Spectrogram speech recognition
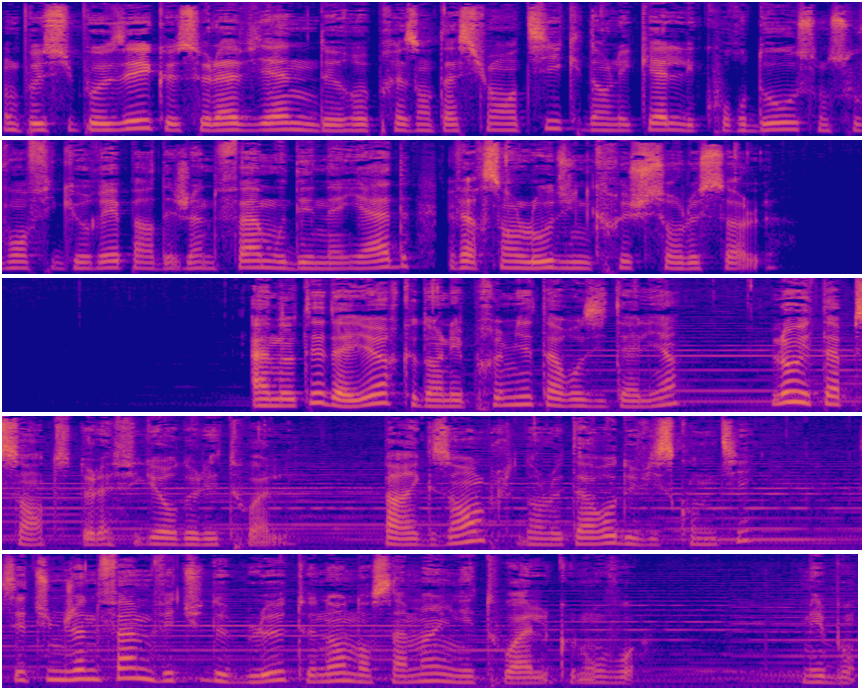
On peut supposer que cela vienne des représentations antiques dans lesquelles les cours d'eau sont souvent figurés par des jeunes femmes ou des naïades versant l'eau d'une cruche sur le sol. À noter d'ailleurs que dans les premiers tarots italiens, l'eau est absente de la figure de l'étoile. Par exemple, dans le tarot de Visconti, c'est une jeune femme vêtue de bleu tenant dans sa main une étoile que l'on voit. Mais bon,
